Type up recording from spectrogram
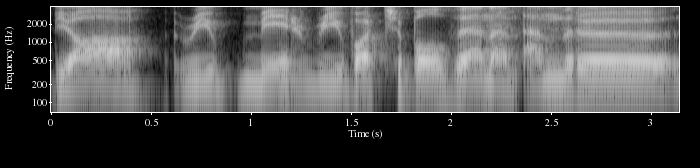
ja, re- meer rewatchable zijn dan andere,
